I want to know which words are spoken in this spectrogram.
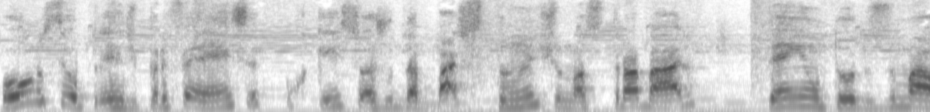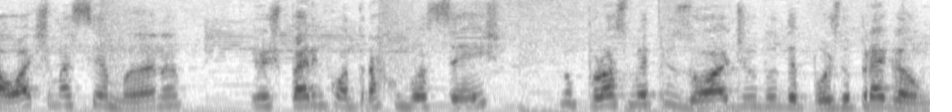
ou no seu player de preferência, porque isso ajuda bastante o nosso trabalho. Tenham todos uma ótima semana. Eu espero encontrar com vocês no próximo episódio do Depois do Pregão.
